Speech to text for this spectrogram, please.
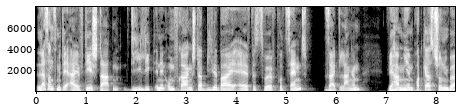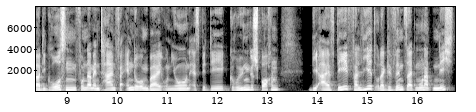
Lass uns mit der AfD starten. Die liegt in den Umfragen stabil bei 11 bis 12 Prozent seit langem. Wir haben hier im Podcast schon über die großen fundamentalen Veränderungen bei Union, SPD, Grünen gesprochen. Die AfD verliert oder gewinnt seit Monaten nicht.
